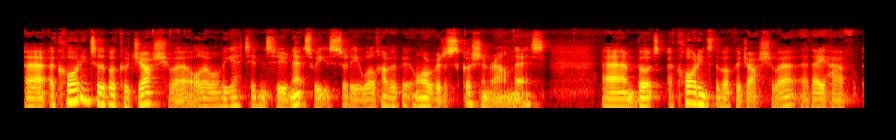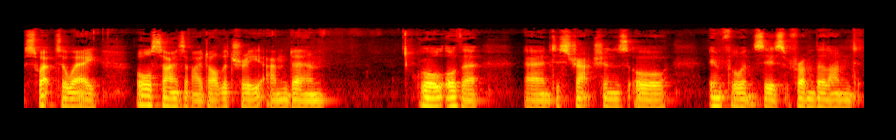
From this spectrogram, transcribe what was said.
uh, according to the book of Joshua, although when we get into next week's study, we'll have a bit more of a discussion around this. Um, but according to the book of Joshua, uh, they have swept away all signs of idolatry and um, all other uh, distractions or influences from the land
